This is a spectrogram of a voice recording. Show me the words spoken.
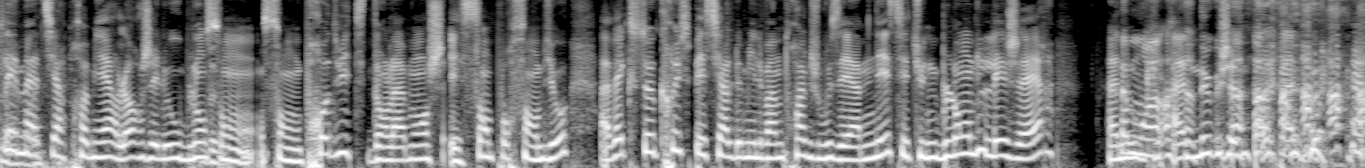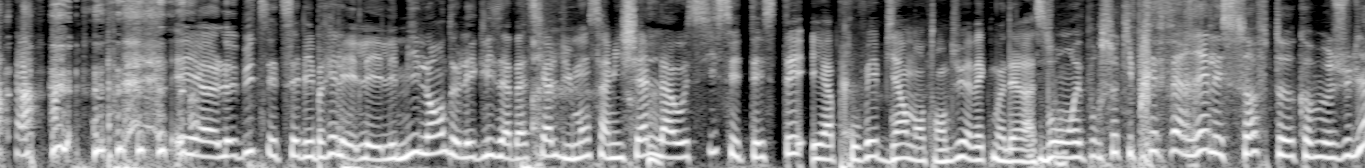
les amer, ouais. matières premières, l'orge et le houblon sont, sont produites dans la Manche et 100% bio. Avec ce cru spécial 2023 que je vous ai amené, c'est une blonde légère. À Comme nous, moi. à nous que je ne parle pas. et euh, le but, c'est de célébrer les, les, les 1000 ans de l'église abbatiale du Mont-Saint-Michel. Là aussi, c'est testé et approuvé, bien entendu, avec modération. Bon, et pour ceux qui préféreraient les softs euh, comme Julia,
